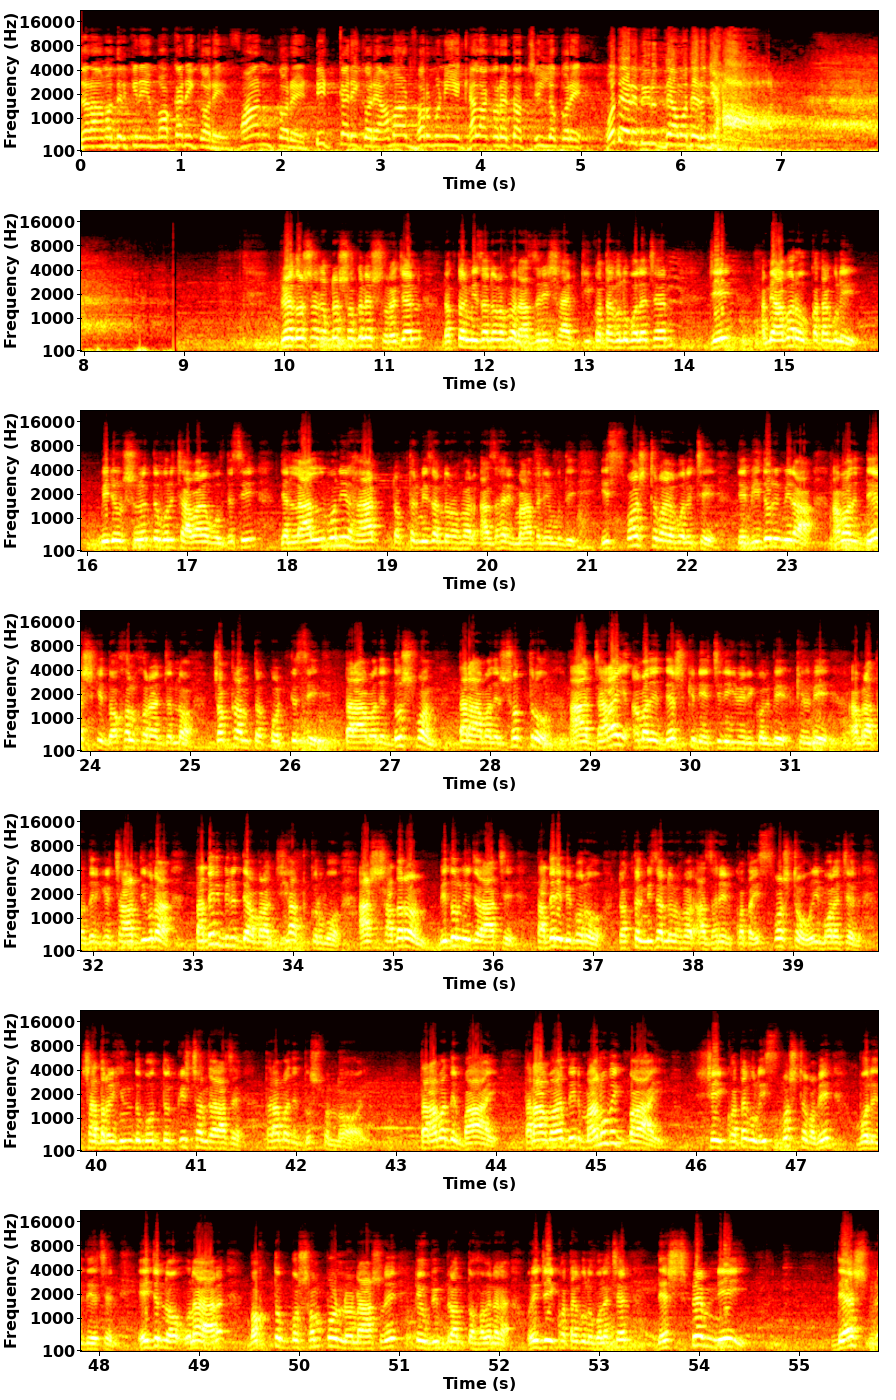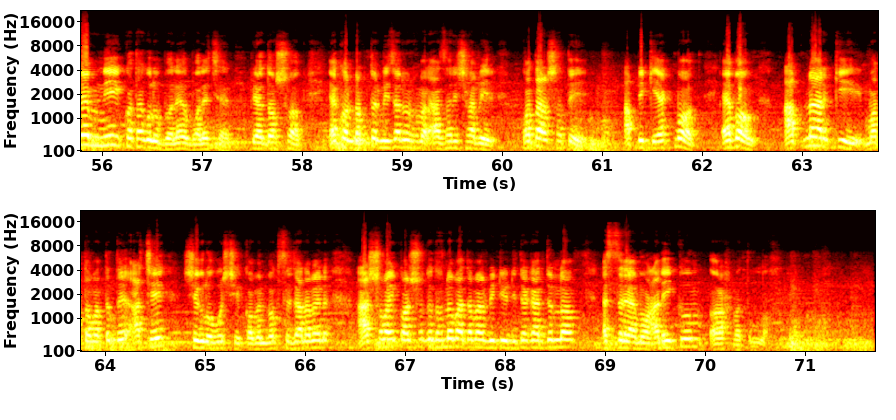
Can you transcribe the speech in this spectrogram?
যারা আমাদেরকে নিয়ে মকারি করে, ফান করে, টিটকারি করে, আমার ধর্ম নিয়ে খেলা করে, তাচ্ছিল্য করে, ওদের বিরুদ্ধে আমাদের জেহাদ। প্রিয় দর্শক, আপনারা সকলে শুনেছেন ডক্টর মিজানুর রহমান আজহারি সাহেব কি কথাগুলো বলেছেন? যে আমি আবারও কথাগুলি ভিডিওর শুরুতে বলেছি আবারও বলতেছি যে লালমনির হাট ডক্টর মিজানুর রহমান আজহারির মাহফিলের মধ্যে স্পষ্টভাবে বলেছে যে বিদুর্মীরা আমাদের দেশকে দখল করার জন্য চক্রান্ত করতেছে। তারা আমাদের দুশ্মন, তারা আমাদের শত্রু, আর যারাই আমাদের দেশকে নিয়ে চিনিমিনি করবে, খেলবে, আমরা তাদেরকে ছাড় দিব না। তাদের বিরুদ্ধে আমরা জিহাদ করব। আর সাধারণ বিদর্মী যারা আছে, তাদের ব্যাপারেও ডক্টর মিজানুর রহমান আজহারির কথা স্পষ্ট উনি বলেছেন। সাধারণ হিন্দু, বৌদ্ধ, খ্রিস্টান যারা আছে, তারা আমাদের দুশ্মন নয়। তারা আমাদের ভাই, তারা আমাদের মানবিক ভাই। সেই কথাগুলো স্পষ্টভাবে বলে দিয়েছেন। এই জন্য ওনার বক্তব্য সম্পূর্ণ না শুনে কেউ বিভ্রান্ত হবে না। উনি যেই কথাগুলো বলেছেন, দেশপ্রেম নেই দেশপ্রেম নিয়ে কথাগুলো বলে, বলেছেন। প্রিয় দর্শক, এখন ডক্টর মিজানুর রহমান আজহারি সাহেবের কথার সাথে আপনি কি একমত? এবং আপনার কি মতামততে আছে? সেগুলো অবশ্যই কমেন্ট বক্সে জানাবেন। আর সবাইকে অসংখ্য ধন্যবাদ আমার ভিডিওটি দেখার জন্য। আসসালামু আলাইকুম রহমতুল্লাহ।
